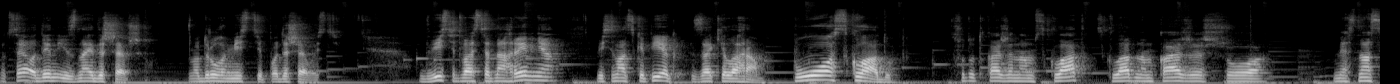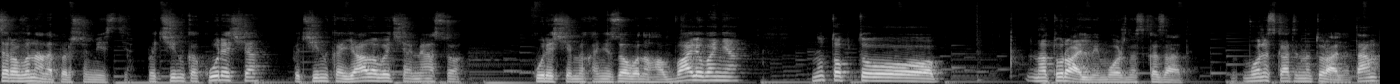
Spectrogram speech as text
Оце один із найдешевших. На другому місці по дешевості. 221 гривня, 18 копійок за кілограм. По складу. Що тут каже нам склад? Склад нам каже, що м'ясна сировина на першому місці. Печінка куряча, печінка яловича, м'ясо куряче механізованого обвалювання. Ну, тобто, натуральний, можна сказати. Можна сказати, натурально. Там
